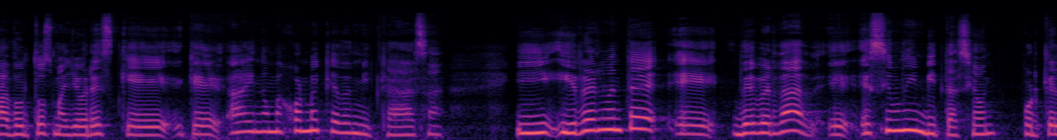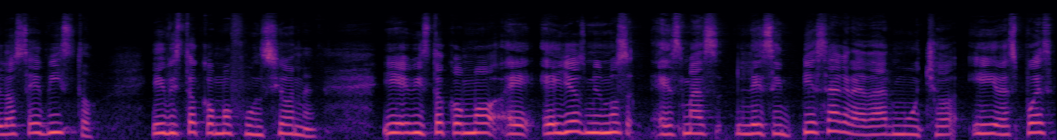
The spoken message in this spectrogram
adultos mayores que, que ay, no, mejor me quedo en mi casa. Y, y realmente, eh, de verdad, eh, es una invitación porque los he visto, he visto cómo funcionan y he visto cómo eh, ellos mismos, es más, les empieza a agradar mucho y después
